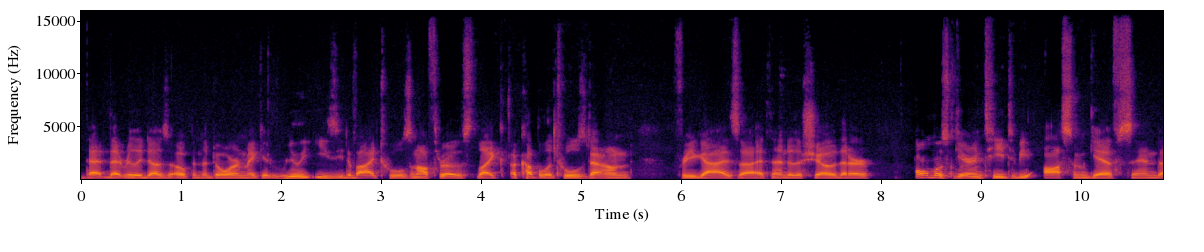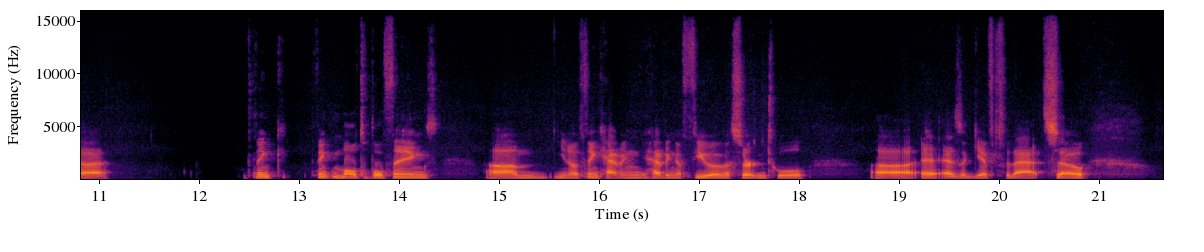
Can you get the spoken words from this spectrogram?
that that really does open the door and make it really easy to buy tools. And I'll throw like a couple of tools down for you guys uh, at the end of the show that are almost guaranteed to be awesome gifts. And uh, think think multiple things. Um, you know, think having having a few of a certain tool uh, as a gift for that. So,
